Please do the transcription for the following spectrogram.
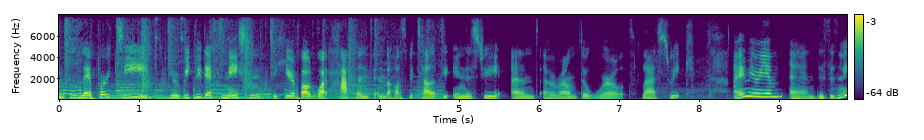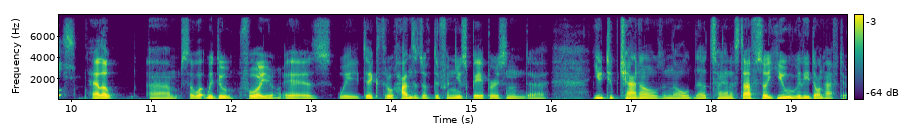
Welcome to Le Portee, your weekly destination to hear about what happened in the hospitality industry and around the world last week. I'm Miriam, and this is Mish. Hello. Um, so what we do for you is we dig through hundreds of different newspapers and uh, YouTube channels and all that kind of stuff, so you really don't have to.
